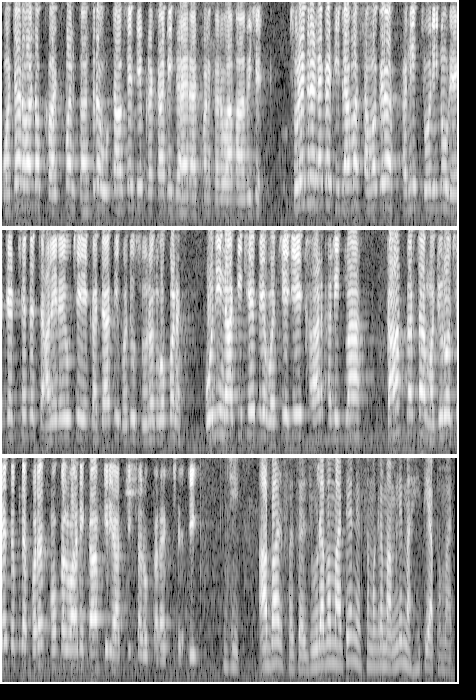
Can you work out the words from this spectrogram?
પહોંચાડવાનો ખર્ચ પણ તંત્ર ઉઠાવશે તે પ્રકારની જાહેરાત પણ કરવામાં આવી છે. સુરેન્દ્રનગર જિલ્લામાં સમગ્ર ખનિજ ચોરીનું રેકેટ છે તે ચાલી રહ્યું છે. એક હજારથી વધુ સુરંગો પણ ખોદી નાખી છે. તે વચ્ચે જે ખાણ ખનીજમાં કામ કરતા મજૂરો છે તેમને પરત મોકલવાની કામગીરી આજથી શરૂ કરાઈ છે. જી. જી. આભાર ફસલ જોડાવા માટે અને સમગ્ર મામલે માહિતી આપવા માટે.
